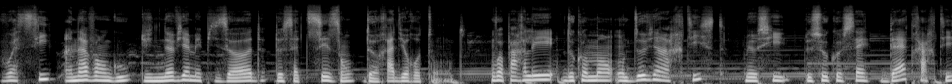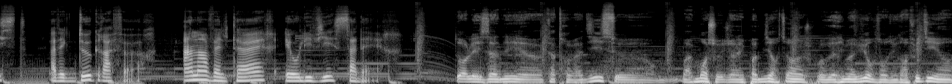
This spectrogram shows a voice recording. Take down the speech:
Voici un avant-goût du neuvième épisode de cette saison de Radio Rotonde. On va parler de comment on devient artiste, mais aussi de ce que c'est d'être artiste avec deux graffeurs, Alain Velter et Olivier Sader. Dans les années 90, euh, euh, bah moi, je n'allais pas me dire, tiens, je peux gagner ma vie en faisant du graffiti. Hein.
